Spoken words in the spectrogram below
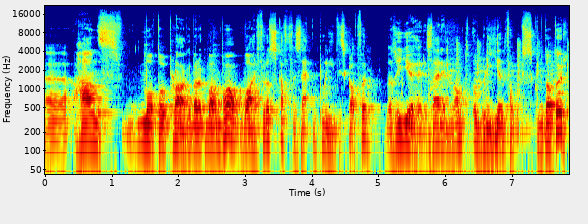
uh, hans måte å plage Barack Obama på var for å skaffe seg en politisk plattform. Altså gjøre seg relevant og bli en Fox-kommentator.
